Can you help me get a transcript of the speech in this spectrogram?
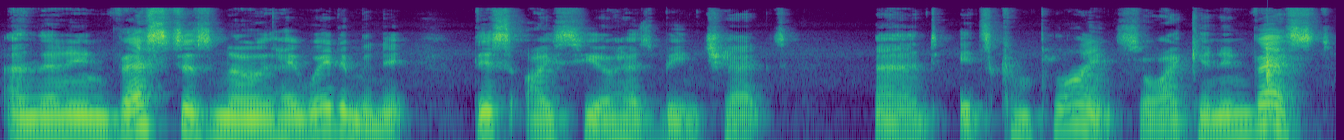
And then investors know, hey, wait a minute, this ICO has been checked and it's compliant, so I can invest.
